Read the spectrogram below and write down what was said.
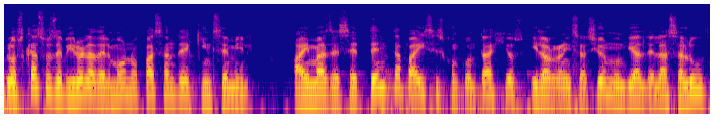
Los casos de viruela del mono pasan de 15.000. Hay más de 70 países con contagios y la Organización Mundial de la Salud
